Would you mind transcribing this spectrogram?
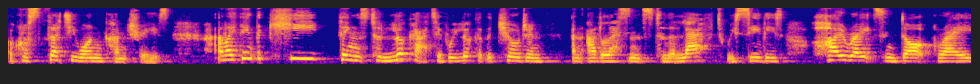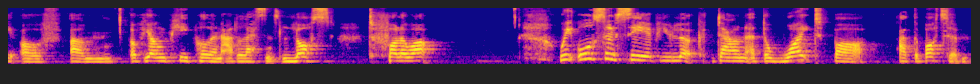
across 31 countries. And I think the key things to look at, if we look at the children and adolescents to the left, we see these high rates in dark grey of, um, of young people and adolescents lost to follow up. We also see, if you look down at the white bar at the bottom,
